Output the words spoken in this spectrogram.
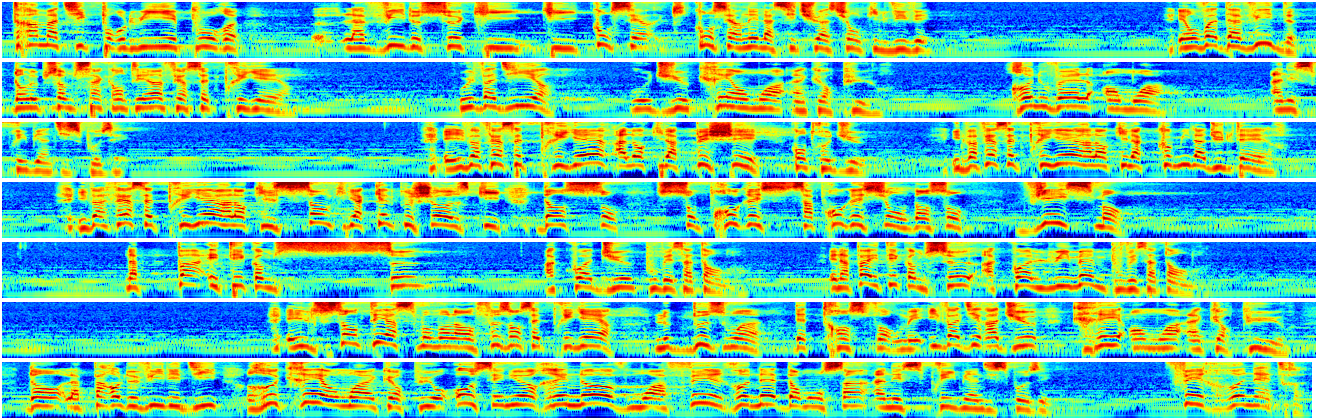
dramatiques pour lui et pour euh, la vie de ceux qui, concernaient la situation qu'il vivait. Et on voit David dans le psaume 51 faire cette prière où il va dire Oh Dieu, crée en moi un cœur pur, renouvelle en moi un esprit bien disposé. Et il va faire cette prière alors qu'il a péché contre Dieu. Il va faire cette prière alors qu'il a commis l'adultère. Il va faire cette prière alors qu'il sent qu'il y a quelque chose qui, dans son, sa progression, dans son vieillissement, n'a pas été comme ceux à quoi Dieu pouvait s'attendre et n'a pas été comme ceux à quoi lui-même pouvait s'attendre. Et il sentait à ce moment-là, en faisant cette prière, le besoin transformé. Il va dire à Dieu, crée en moi un cœur pur. Dans la parole de vie, il est dit, recrée en moi un cœur pur. Ô Seigneur, rénove-moi, fais renaître dans mon sein un esprit bien disposé. Fais renaître.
